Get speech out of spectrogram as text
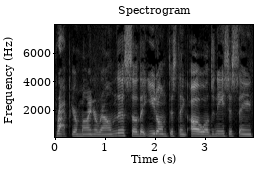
wrap your mind around this so that you don't just think, oh, well, Denise is saying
